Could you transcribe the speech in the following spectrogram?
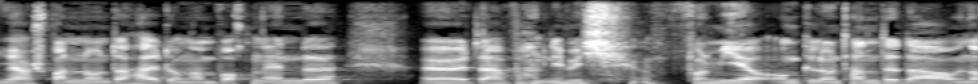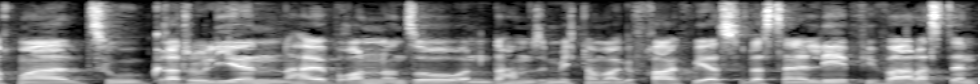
ja, spannende Unterhaltung am Wochenende. Äh, da waren nämlich von mir Onkel und Tante da, um nochmal zu gratulieren, Heilbronn und so. Und da haben sie mich nochmal gefragt, wie hast du das denn erlebt? Wie war das denn?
